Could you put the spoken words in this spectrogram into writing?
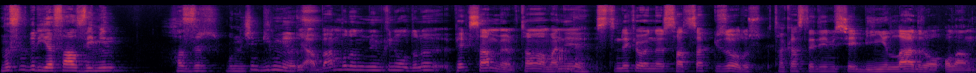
Nasıl bir yasal zemin hazır bunun için bilmiyoruz. Ya ben bunun mümkün olduğunu pek sanmıyorum. Tamam hani de. Steam'deki oyunları satsak güzel olur. Takas dediğimiz şey bin yıllardır olan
